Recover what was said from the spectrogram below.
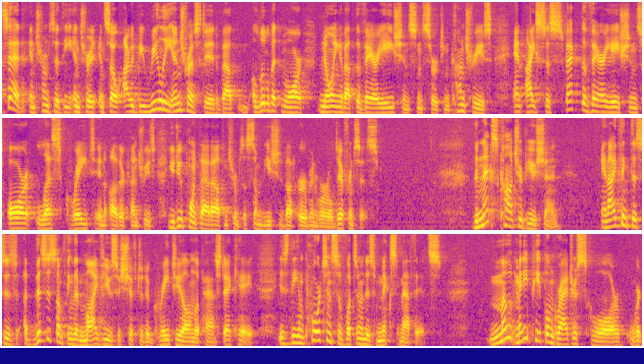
said, in terms of the inter, and so I would be really interested about a little bit more knowing about the variations in certain countries, and I suspect the variations are less great in other countries. You do point that out in terms of some of the issues about urban-rural differences. The next contribution, and I think this is, this is something that my views have shifted a great deal in the past decade, is the importance of what's known as mixed methods. Mo many people in graduate school are, were,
